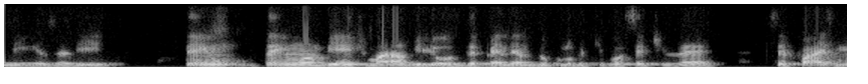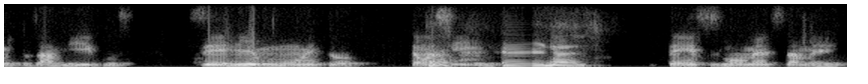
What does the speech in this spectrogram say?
linhas ali, tem um, tem um ambiente maravilhoso, dependendo do clube que você tiver. Você faz muitos amigos, você ri muito. Então, assim, Verdade. tem esses momentos também.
